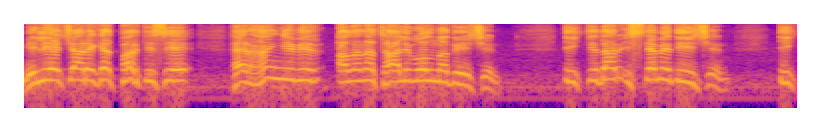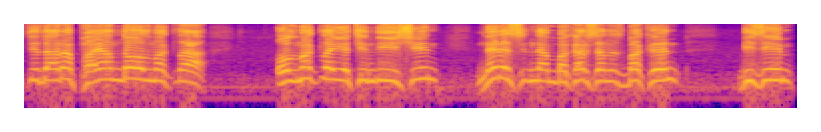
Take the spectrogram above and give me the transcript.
Milliyetçi Hareket Partisi herhangi bir alana talip olmadığı için, iktidar istemediği için, iktidara payanda olmakla olmakla yetindiği için neresinden bakarsanız bakın bizim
